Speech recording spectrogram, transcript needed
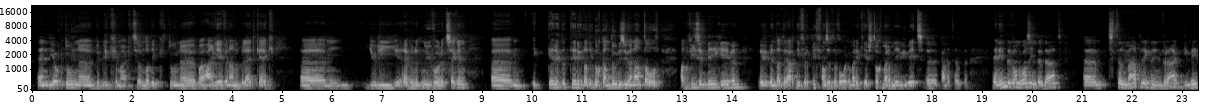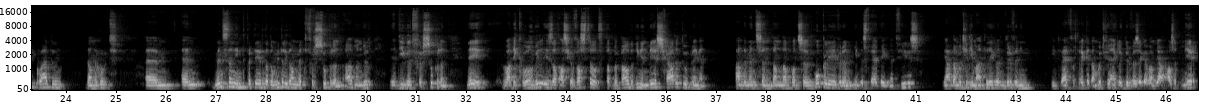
En die ook toen uh, publiek gemaakt, omdat ik toen uh, wou aangeven aan het beleid, kijk, uh, jullie hebben het nu voor het zeggen. Ehm, ik, het enige dat ik nog kan doen, is u een aantal adviezen meegeven. u bent uiteraard niet verplicht van ze te volgen, maar ik geef ze toch maar mee, wie weet uh, kan het helpen. En een daarvan was inderdaad, ehm, stel maatregelen in vraag die meer kwaad doen dan goed. Um, en mensen interpreteren dat onmiddellijk dan met versoepelen. Ah, men wil, die wil versoepelen. Nee, wat ik gewoon wil is dat als je vaststelt dat bepaalde dingen meer schade toebrengen aan de mensen dan dat wat ze opleveren in de strijd tegen het virus, ja, dan moet je die maatregelen durven in, in twijfel trekken. Dan moet je eigenlijk durven zeggen van ja, als het meer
